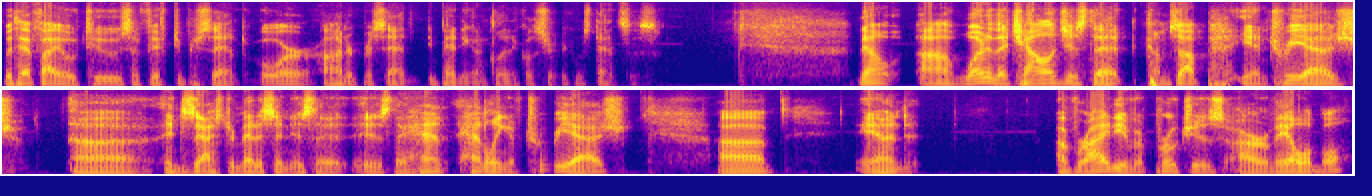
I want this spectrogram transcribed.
with FiO2s of 50% or 100%, depending on clinical circumstances. Now, uh, one of the challenges that comes up in triage uh, in disaster medicine is the is the han handling of triage, uh, and a variety of approaches are available.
